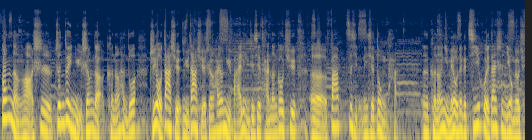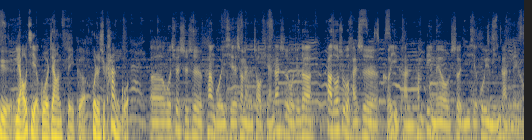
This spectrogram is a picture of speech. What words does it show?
功能啊是针对女生的，可能很多只有大学女大学生还有女白领这些才能够去呃发自己的那些动态。嗯，可能你没有那个机会，但是你有没有去了解过这样子的一个，或者去看过？呃，我确实是看过一些上面的照片，但是我觉得大多数还是可以看，他们并没有涉及一些过于敏感的内容。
